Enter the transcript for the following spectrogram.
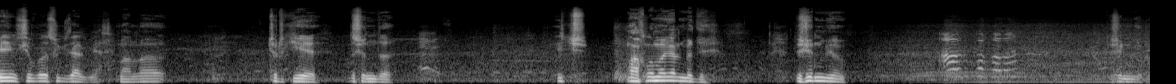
Benim için burası güzel bir yer. Vallahi Türkiye dışında. Evet. Hiç aklıma gelmedi. Düşünmüyorum. Avrupa falan. Düşünmüyorum.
